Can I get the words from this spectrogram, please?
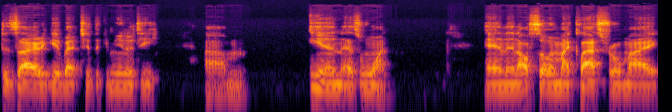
desire to give back to the community um, in as one. And then also in my classroom, I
